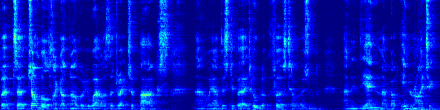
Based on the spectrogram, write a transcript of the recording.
but uh, John Bolton I got to know very well as the director of Parkes, and we had this debate who got the first television. And in the end, I got in writing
